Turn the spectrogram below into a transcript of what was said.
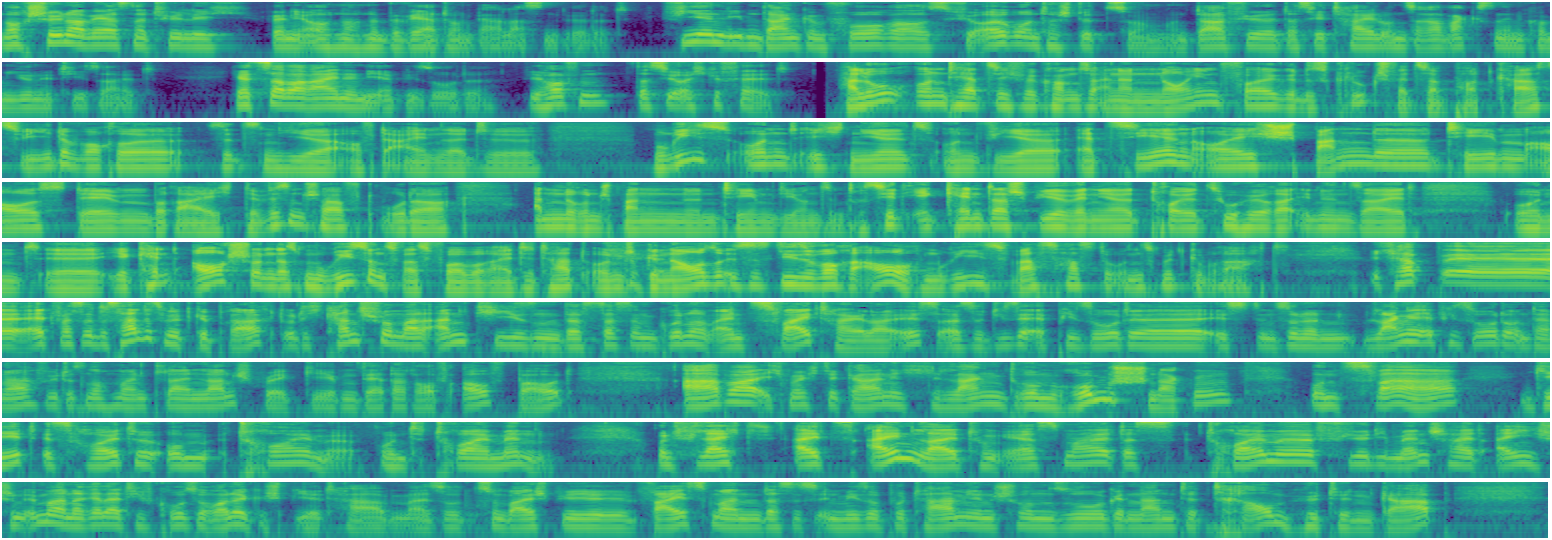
Noch schöner wäre es natürlich, wenn ihr auch noch eine Bewertung dalassen würdet. Vielen lieben Dank im Voraus für eure Unterstützung und dafür, dass ihr Teil unserer wachsenden Community seid. Jetzt aber rein in die Episode. Wir hoffen, dass sie euch gefällt. Hallo und herzlich willkommen zu einer neuen Folge des Klugschwätzer Podcasts. Wie jede Woche sitzen hier auf der einen Seite Maurice und ich, Nils, und wir erzählen euch spannende Themen aus dem Bereich der Wissenschaft oder anderen spannenden Themen, die uns interessiert. Ihr kennt das Spiel, wenn ihr treue ZuhörerInnen seid. Und äh, ihr kennt auch schon, dass Maurice uns was vorbereitet hat. Und genauso ist es diese Woche auch. Maurice, was hast du uns mitgebracht? Ich habe äh, etwas Interessantes mitgebracht und ich kann schon mal anteasen, dass das im Grunde ein Zweiteiler ist. Also diese Episode ist in so eine lange Episode und danach wird es nochmal einen kleinen Lunchbreak geben, der darauf aufbaut. Aber ich möchte gar nicht lang drum rumschnacken. Und zwar geht es heute um Träume und Träumen. Und vielleicht als Einleitung erstmal, dass Träume für die Menschheit eigentlich schon immer eine relativ große Rolle gespielt haben. Also zum Beispiel weiß man, dass es in Mesopotamien schon sogenannte Traumhütten gab,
